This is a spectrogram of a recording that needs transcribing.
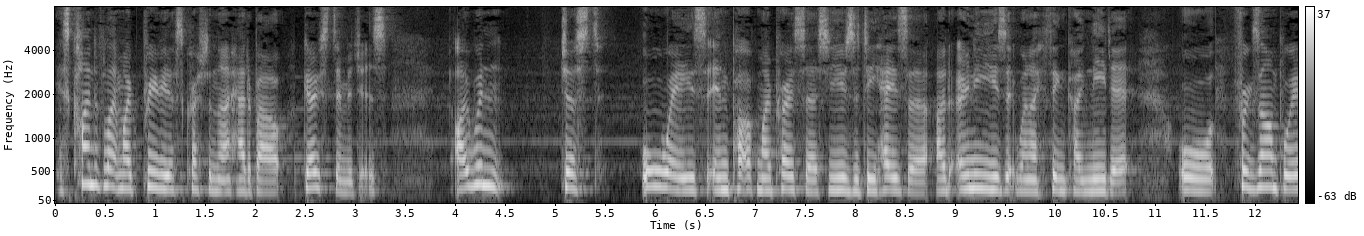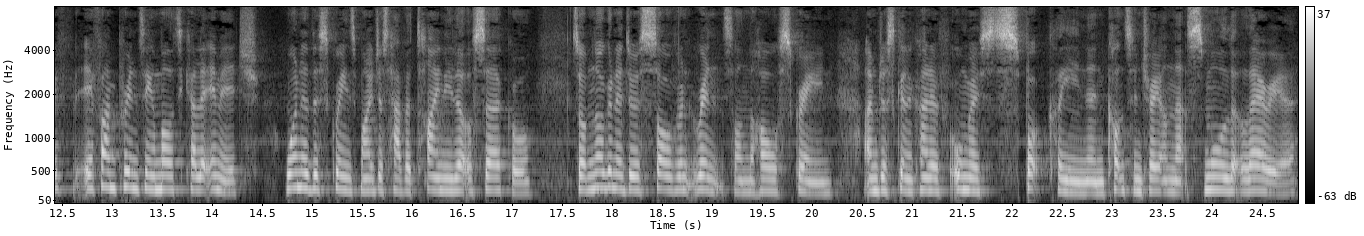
It's kind of like my previous question that I had about ghost images. I wouldn't just always in part of my process use a dehazer. I'd only use it when I think I need it. Or for example, if, if I'm printing a multicolor image, one of the screens might just have a tiny little circle. So I'm not going to do a solvent rinse on the whole screen. I'm just going to kind of almost spot clean and concentrate on that small little area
